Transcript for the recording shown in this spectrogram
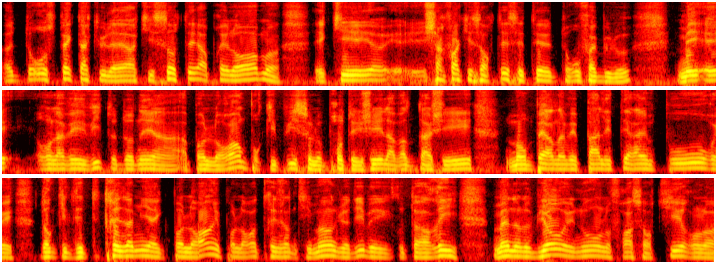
un taureau spectaculaire qui sautait après l'homme et qui, chaque fois qu'il sortait, c'était un taureau fabuleux. Mais et, on l'avait vite donné à, à Paul Laurent pour qu'il puisse le protéger, l'avantager. Mon père n'avait pas les terrains pour, et donc il était très ami avec Paul Laurent, et Paul Laurent très gentiment lui a dit, ben, écoute Henri, mène le bio et nous on le fera sortir. On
